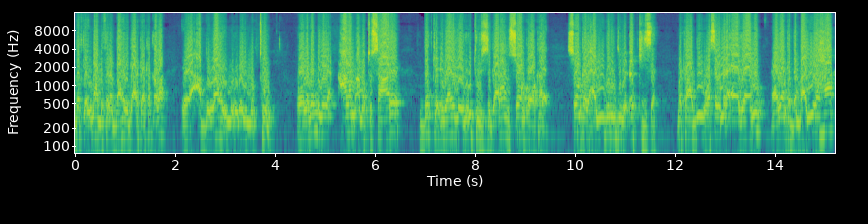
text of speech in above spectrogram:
dadka indhaha maalan baahida gaarka ka qaba cabdullaahi ibnu ubay maktuum oo laga dhigay calam ama tusaale dadka cibaadadooda u tuusisa gaar ahaan soonka oo kale. Soonka waxaa lagu garan jiray codkiisa. Marka haddii uu mar aadaamo aadaanka dambe ayuu lahaa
